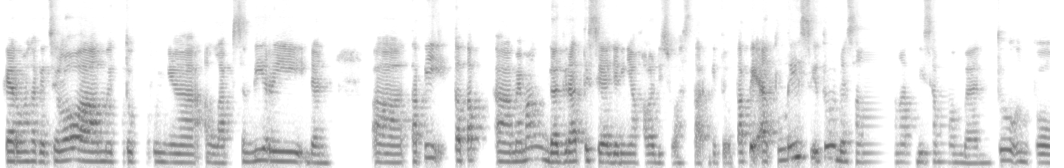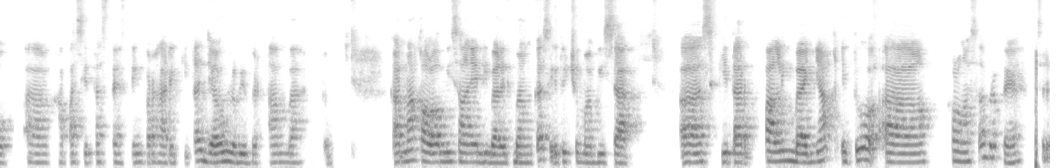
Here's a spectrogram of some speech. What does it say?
kayak rumah sakit Siloam itu punya lab sendiri dan uh, tapi tetap uh, memang nggak gratis ya jadinya kalau di swasta gitu. Tapi at least itu udah sangat bisa membantu untuk uh, kapasitas testing per hari kita jauh lebih bertambah gitu. Karena kalau misalnya di balik bangkes itu cuma bisa uh, sekitar paling banyak itu uh, kalau nggak salah berapa ya? Ser,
